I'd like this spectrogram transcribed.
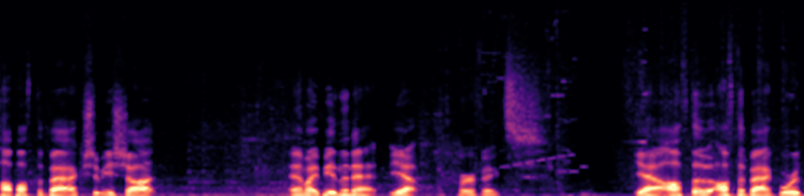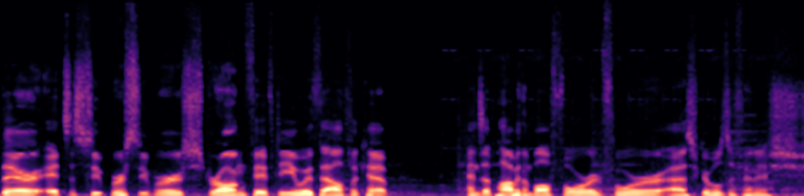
pop off the back should be a shot. And it might be in the net. Yep, perfect. Yeah, off the off the backboard there, it's a super, super strong 50 with Alpha Cap. Ends up popping the ball forward for uh, Scribbles to finish.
